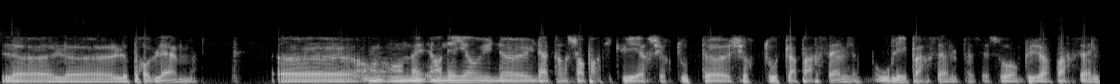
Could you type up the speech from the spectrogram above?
le, le, problème. Euh, en, en, ayant une, une, attention particulière sur toute sur toute la parcelle ou les parcelles parce que c'est souvent plusieurs parcelles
